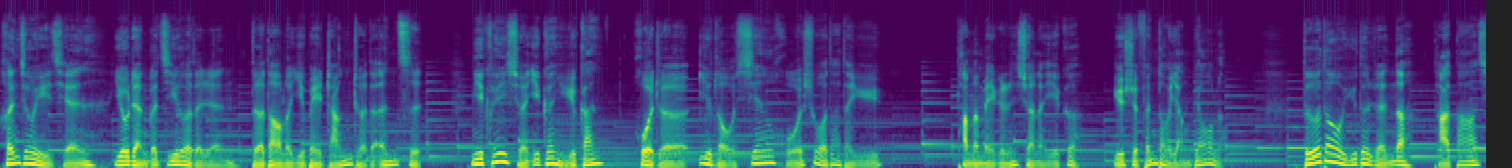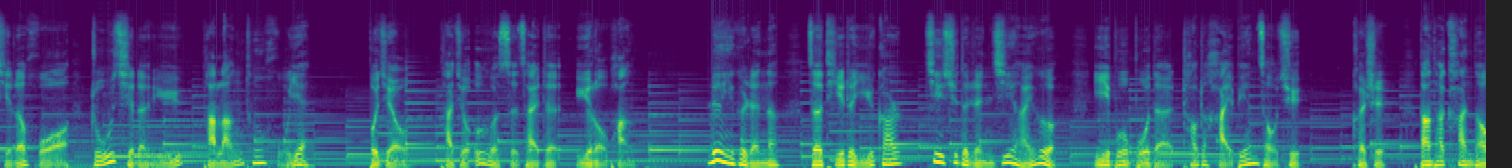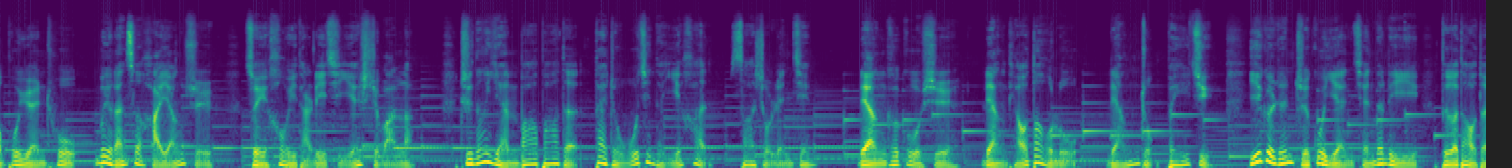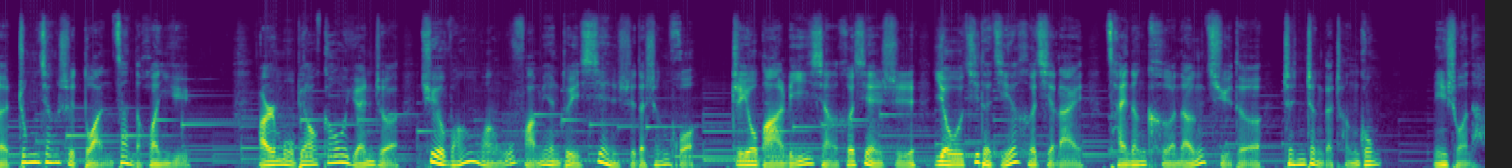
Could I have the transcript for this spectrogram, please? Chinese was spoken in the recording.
很久以前，有两个饥饿的人得到了一位长者的恩赐，你可以选一根鱼竿，或者一篓鲜活硕大的鱼。他们每个人选了一个，于是分道扬镳了。得到鱼的人呢，他搭起了火，煮起了鱼，他狼吞虎咽，不久他就饿死在这鱼篓旁。另一个人呢，则提着鱼竿，继续的忍饥挨饿，一步步的朝着海边走去。可是，当他看到不远处蔚蓝色海洋时，最后一点力气也使完了，只能眼巴巴的带着无尽的遗憾撒手人间。两个故事，两条道路，两种悲剧。一个人只顾眼前的利益，得到的终将是短暂的欢愉；而目标高远者却往往无法面对现实的生活。只有把理想和现实有机的结合起来，才能可能取得真正的成功。您说呢？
